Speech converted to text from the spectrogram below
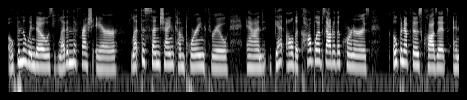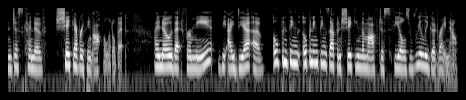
open the windows, let in the fresh air, let the sunshine come pouring through, and get all the cobwebs out of the corners, open up those closets, and just kind of shake everything off a little bit. I know that for me, the idea of open things, opening things up and shaking them off just feels really good right now.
